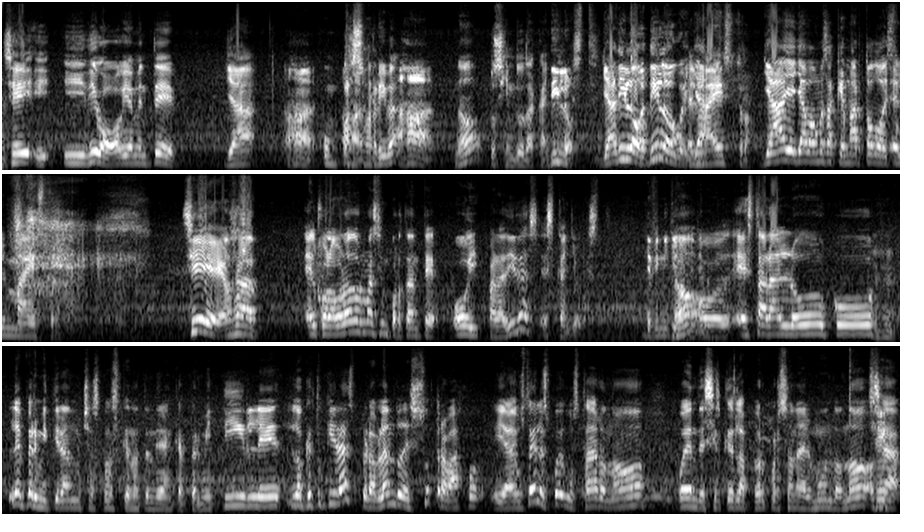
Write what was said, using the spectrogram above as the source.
sí, y, y digo, obviamente, ya, Ajá. Un paso ajá, arriba. Ajá. ¿no? Pues sin duda, Kanye Dilo. West. Ya dilo, dilo, güey. El Ya, maestro. ya, ya, ya vamos a quemar todo eso. El maestro. Sí, o sea, el colaborador más importante hoy para Adidas es Kanye West. definitivamente. O estará loco, le permitirán muchas cosas que no tendrían que permitirle, lo que tú quieras, pero hablando de su trabajo, y a ustedes les puede gustar o no, pueden decir que es la peor persona del mundo, ¿no? O Sí. sea,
